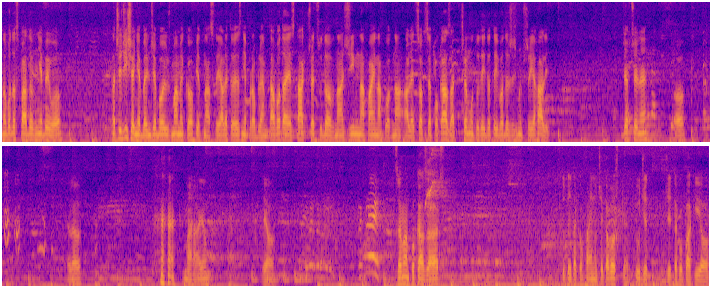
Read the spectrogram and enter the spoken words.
no wodospadów nie było. Znaczy dzisiaj nie będzie, bo już mamy koło 15, ale to jest nie problem. Ta woda jest tak przecudowna, zimna, fajna, chłodna, ale co chcę pokazać, czemu tutaj do tej wody żeśmy przyjechali. Dziewczyny, o. Hello. Machają. Jo. Chcę wam pokazać tutaj taką fajną ciekawostkę. Tu gdzie, gdzie te chłopaki, o,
